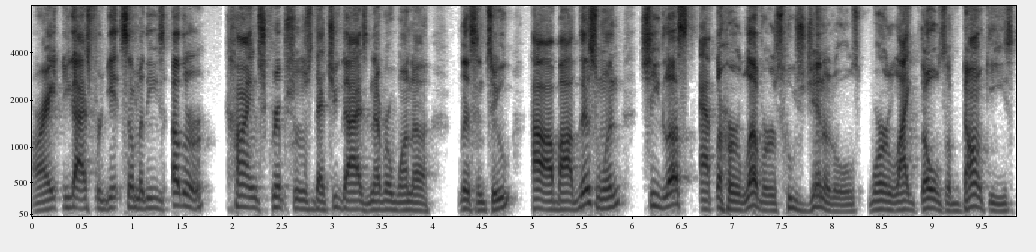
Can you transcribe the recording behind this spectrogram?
All right. You guys forget some of these other kind scriptures that you guys never want to listen to. How about this one? She lusts after her lovers whose genitals were like those of donkeys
